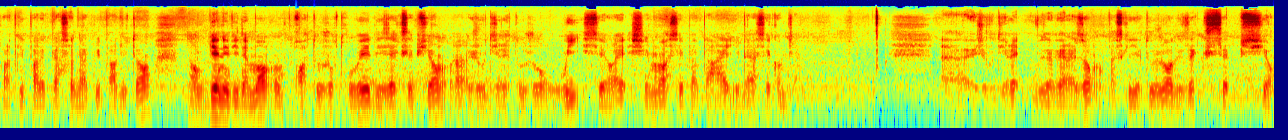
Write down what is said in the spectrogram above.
pour la plupart des personnes la plupart du temps. Donc bien évidemment on pourra toujours trouver des exceptions, hein. je vous dirai toujours oui c'est vrai, chez moi c'est pas pareil, et bien c'est comme ça. Euh, et je vous dirai, vous avez raison, parce qu'il y a toujours des exceptions.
